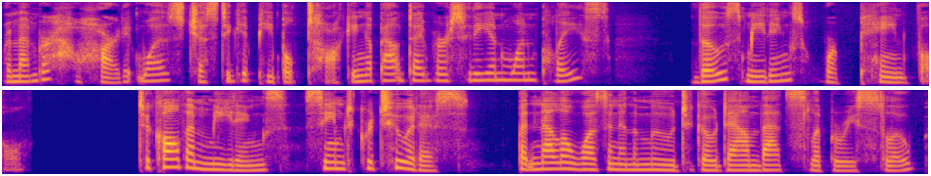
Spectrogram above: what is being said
Remember how hard it was just to get people talking about diversity in one place? Those meetings were painful. To call them meetings seemed gratuitous, but Nella wasn't in the mood to go down that slippery slope.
